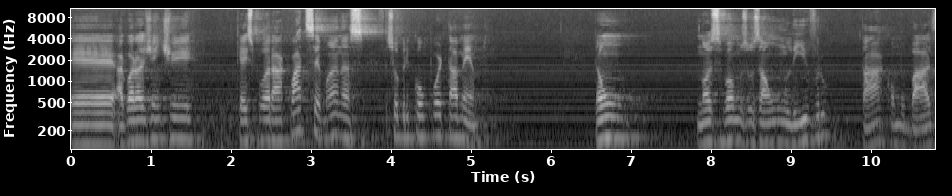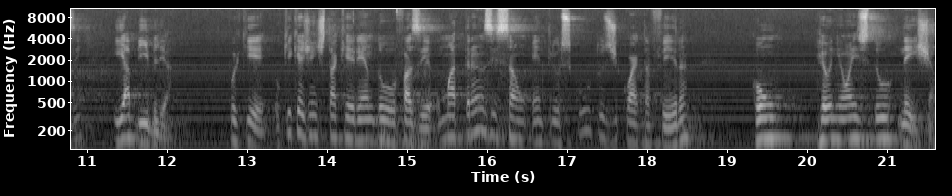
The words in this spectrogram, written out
É, agora a gente quer explorar quatro semanas sobre comportamento. Então, nós vamos usar um livro, tá, como base e a Bíblia. Por quê? O que, que a gente está querendo fazer? Uma transição entre os cultos de quarta-feira com reuniões do Nation.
